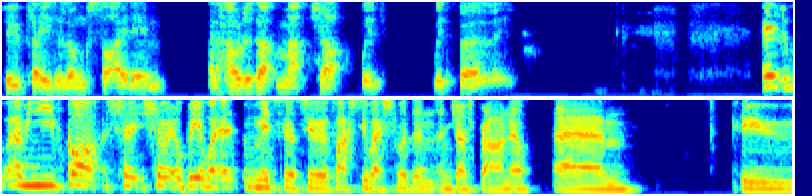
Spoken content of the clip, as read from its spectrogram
Who plays alongside him, and how does that match up with with Burnley? It, I mean, you've got so, so it'll be a, midfield two of Ashley Westwood and, and Josh Brownhill, um, who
